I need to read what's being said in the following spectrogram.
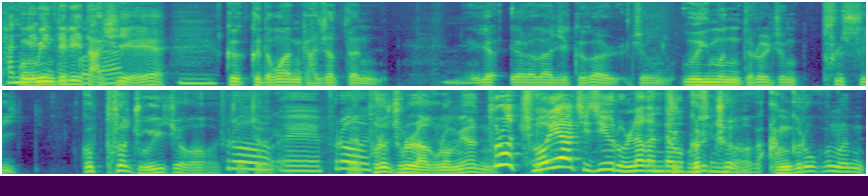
국민들이. 다시 음. 그 그동안 가졌던 여- 여러 가지 그걸 좀 의문들을 좀 풀 수 있. 그 풀어줘야죠. 풀어, 예, 풀어, 네, 풀어주려 그러면 풀어줘야 지지율 올라간다고 그, 보시는 그렇죠. 거예요. 안 그러고는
